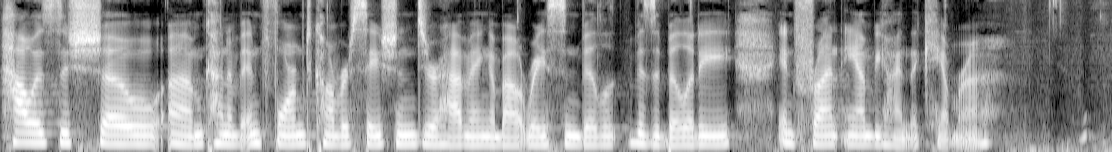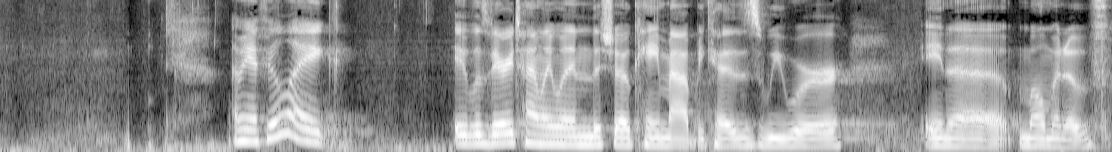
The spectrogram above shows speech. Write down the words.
how has this show um, kind of informed conversations you're having about race and visibility in front and behind the camera. I mean, I feel like it was very timely when the show came out because we were in a moment of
